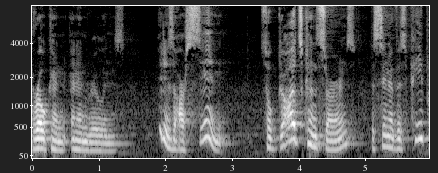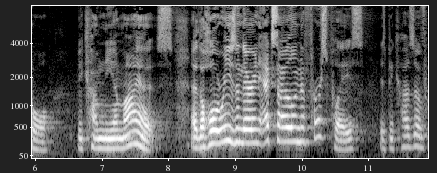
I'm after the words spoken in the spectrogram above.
broken and in ruins? It is our sin. So God's concerns, the sin of his people, become Nehemiah's. Uh, the whole reason they're in exile in the first place is because of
